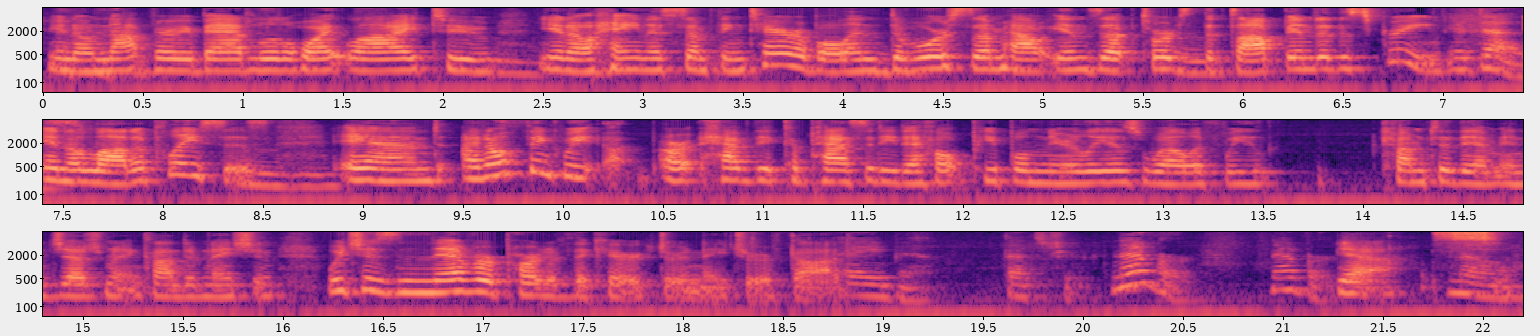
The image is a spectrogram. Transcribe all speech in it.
you know, not very bad little white lie to, you know, heinous something terrible. And divorce somehow ends up towards the top end of the screen. It does. In a lot of places. Mm-hmm. And I don't think we are, have the capacity to help people nearly as well if we come to them in judgment and condemnation, which is never part of the character and nature of God. Amen. That's true. Never. Never. Yeah. No.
